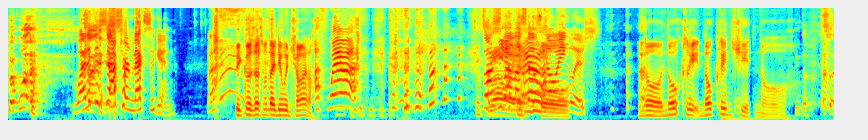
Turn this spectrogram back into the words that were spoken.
But what? Why did the staff turn Mexican? Because that's what they do in China. Afuera. Since Sorry, we're all- I Tell us was- no, no No. English. No, no clean, no clean shit. No. So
